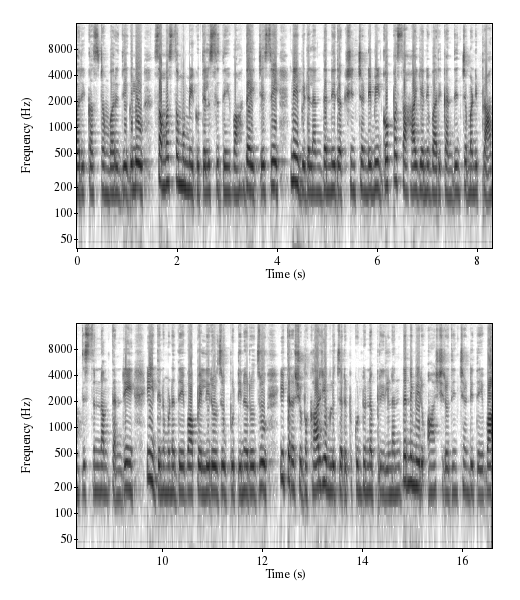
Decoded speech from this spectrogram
వారి కష్టం వారి దిగులు సమస్తము మీకు తెలుసు దేవా. దయచేసి నీ బిడ్డలందరినీ రక్షించండి. మీ గొప్ప సహాయాన్ని వారికి అందించమని ప్రార్థిస్తున్నాం తండ్రి. ఈ దినమున దేవా పెళ్ళి రోజు పుట్టినరోజు ఇతర శుభకార్యములు జరుపుకుంటున్న ప్రియులందరినీ మీరు ఆశీర్వదించండి దేవా.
